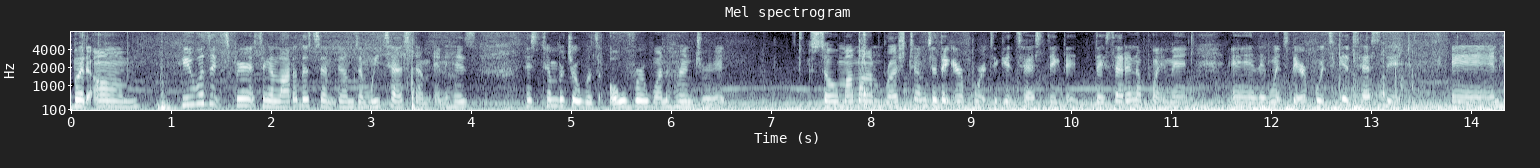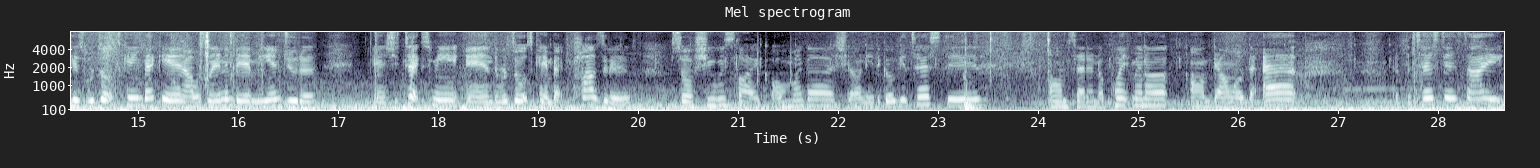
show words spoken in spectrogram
but um he was experiencing a lot of the symptoms and we tested him and his his temperature was over 100 so my mom rushed him to the airport to get tested. They, they set an appointment and they went to the airport to get tested. And his results came back in. I was laying in bed me and judah and she texted me and the results came back positive. So she was like oh my gosh y'all need to go get tested. Um set an appointment up um download the app at the testing site.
